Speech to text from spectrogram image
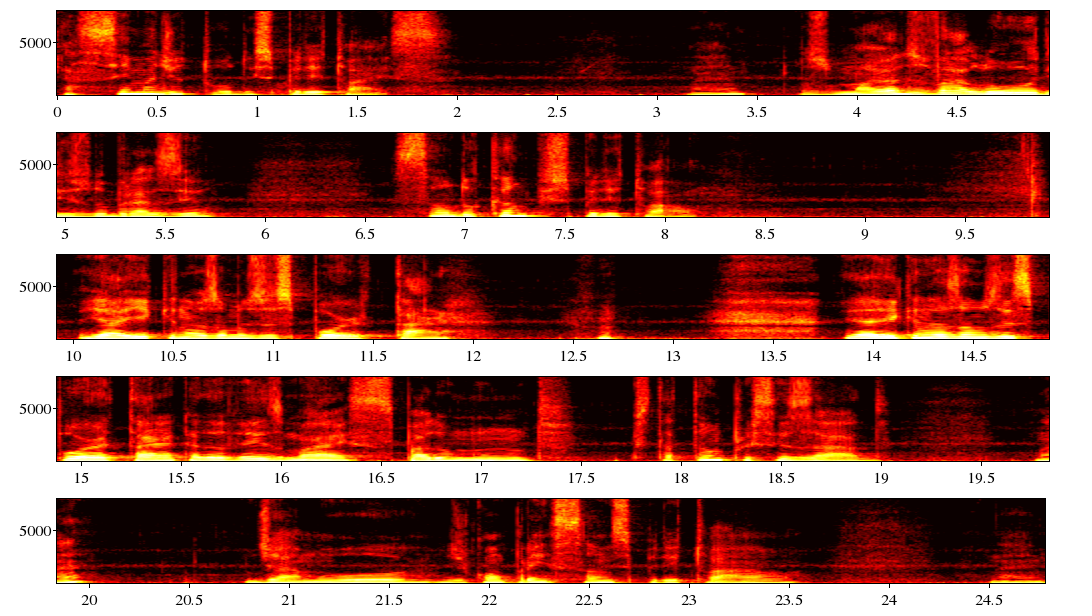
Acima de tudo, espirituais. Né? Os maiores valores do Brasil são do campo espiritual. E aí que nós vamos exportar. e aí que nós vamos exportar cada vez mais para o mundo que está tão precisado, né? De amor, de compreensão espiritual. Né?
